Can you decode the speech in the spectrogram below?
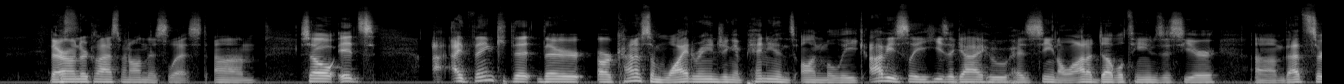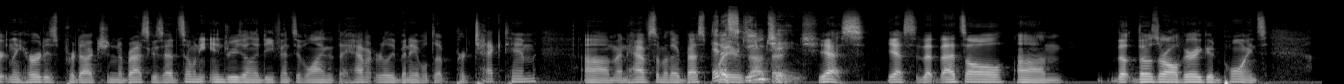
they're underclassmen on this list. Um, so it's. I think that there are kind of some wide ranging opinions on Maliek. Obviously, he's a guy who has seen a lot of double teams this year. Um, that's certainly hurt his production. Nebraska's had so many injuries on the defensive line that they haven't really been able to protect him um, and have some of their best players. And a scheme out there. change. Yes, yes, that that's all. Um, th- those are all very good points.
